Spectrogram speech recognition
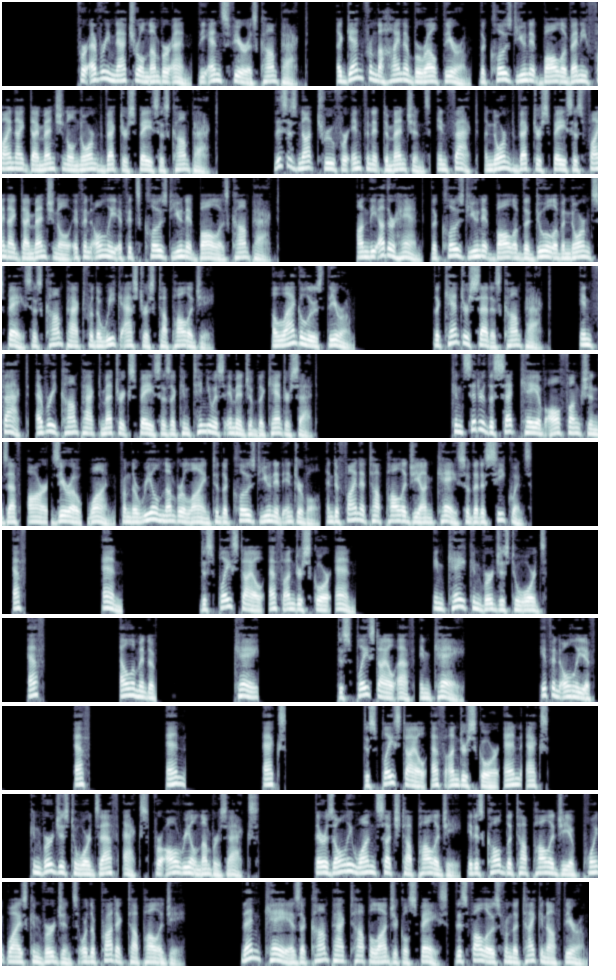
For every natural number n, the n-sphere is compact. Again from the Heine-Borel theorem, the closed unit ball of any finite-dimensional normed vector space is compact. This is not true for infinite dimensions, in fact, a normed vector space is finite-dimensional if and only if its closed unit ball is compact. On the other hand, the closed unit ball of the dual of a normed space is compact for the weak asterisk topology. A theorem. The Cantor set is compact. In fact, every compact metric space is a continuous image of the Cantor set. Consider the set K of all functions f, r 0, 1 from the real number line to the closed unit interval, and define a topology on K so that a sequence f n f underscore n in K converges towards f element of K display style f in K if and only if f n x display style f underscore n x converges towards f x for all real numbers x. There is only one such topology, it is called the topology of pointwise convergence or the product topology. Then K is a compact topological space, this follows from the Tychonoff theorem.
